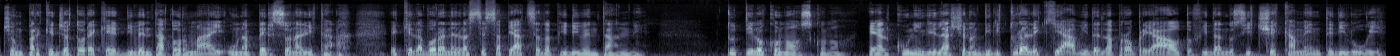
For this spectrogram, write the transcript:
c'è un parcheggiatore che è diventato ormai una personalità e che lavora nella stessa piazza da più di vent'anni. Tutti lo conoscono e alcuni gli lasciano addirittura le chiavi della propria auto fidandosi ciecamente di lui.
